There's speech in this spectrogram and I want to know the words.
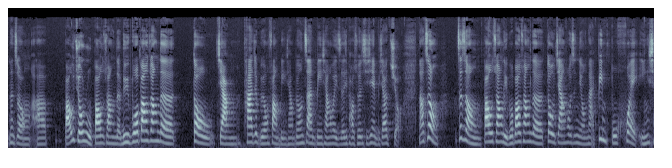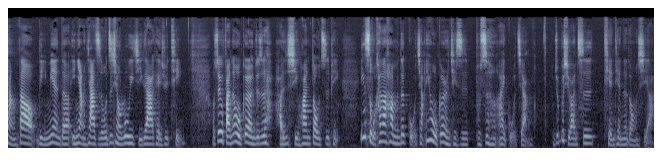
那种啊。保酒乳包装的铝箔包装的豆浆，它就不用放冰箱，不用占冰箱位置，而且保存期限也比较久。然后这种这种包装铝箔包装的豆浆或是牛奶，并不会影响到里面的营养价值。我之前有录一集，大家可以去听。所以反正我个人就是很喜欢豆制品，因此我看到他们的果酱，因为我个人其实不是很爱果酱，我就不喜欢吃甜甜的东西啊。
